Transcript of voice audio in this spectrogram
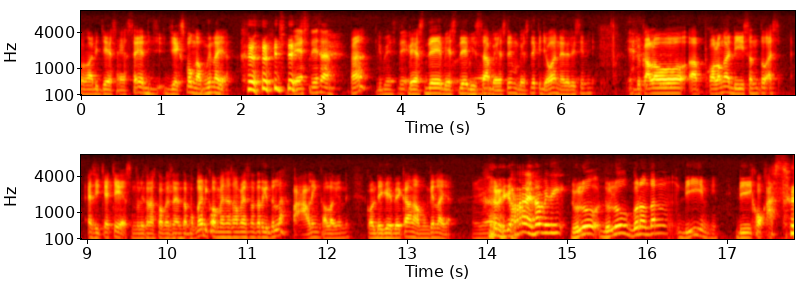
kalau nggak di JCC di J-Expo nggak mungkin lah ya. BSD san. Hah? Di BSD. BSD, BSD bisa, BSD, BSD kejauhan ya dari sini. Itu kalau eh, kalau nggak disentuh S SICC ya, Sentul International Convention Center. Pokoknya di Convention Convention Center gitu lah, paling kalau ini. Kalau di GBK nggak mungkin lah ya. Iya. Keren tapi ini. Dulu dulu gue nonton di ini, di Kokas.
